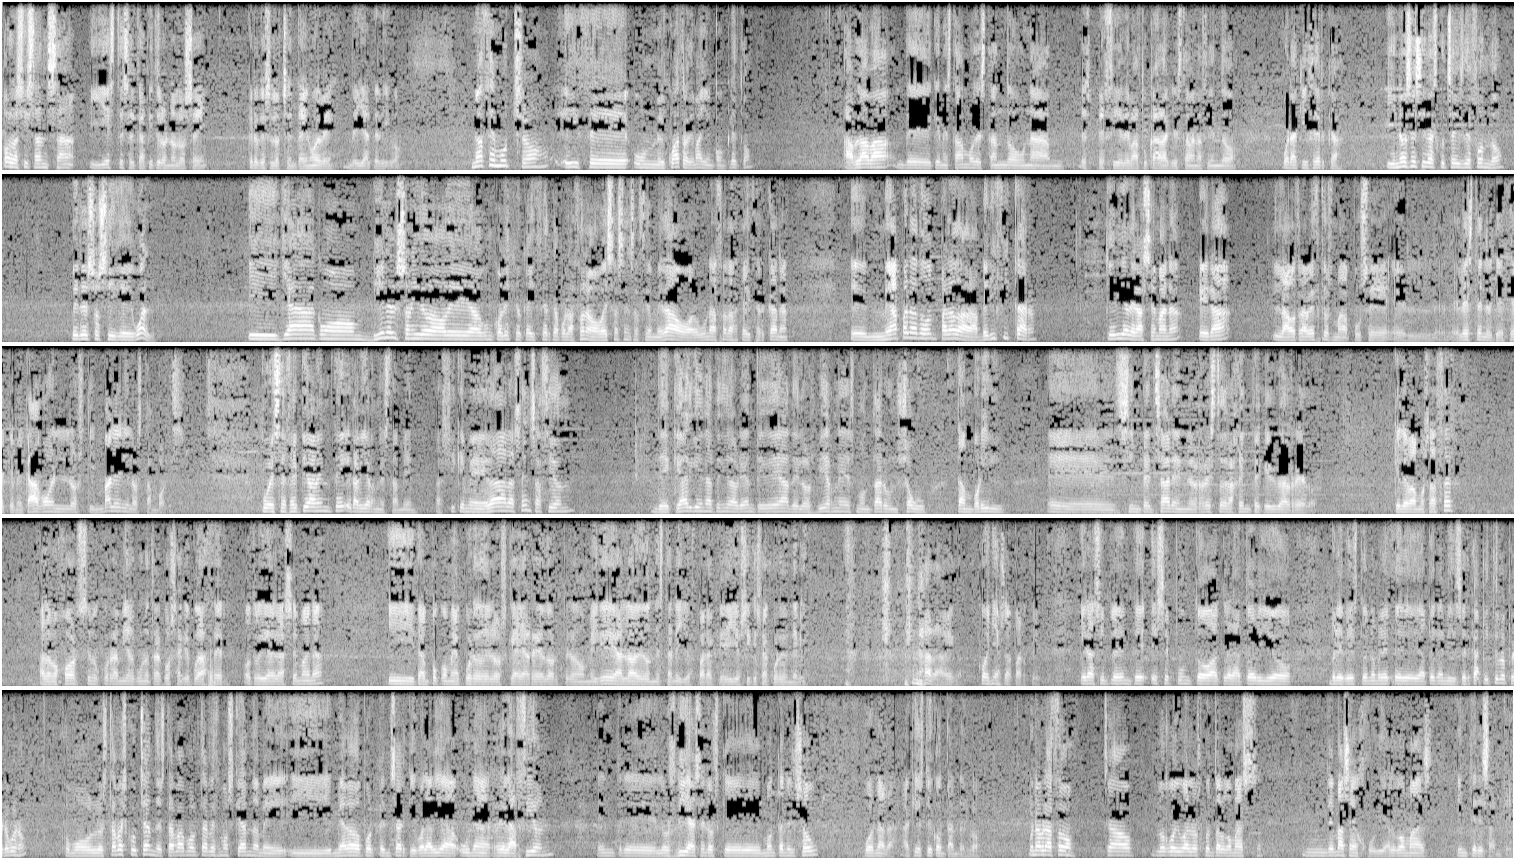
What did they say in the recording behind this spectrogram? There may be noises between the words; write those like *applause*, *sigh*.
Hola, soy Sansa y este es el capítulo, no lo sé, creo que es el 89 de Ya te digo. No hace mucho hice un, el 4 de mayo en concreto, hablaba de que me estaba molestando una especie de batucada que estaban haciendo por aquí cerca. Y no sé si la escucháis de fondo, pero eso sigue igual. Y ya como viene el sonido de algún colegio que hay cerca por la zona, o esa sensación me da, o alguna zona que hay cercana, eh, me ha parado, parado a verificar qué día de la semana era la otra vez que os puse el, este en el que decía que me cago en los timbales y en los tambores. Pues efectivamente era viernes también, así que me da la sensación de que alguien ha tenido la brillante idea de los viernes montar un show tamboril eh, sin pensar en el resto de la gente que vive alrededor. ¿Qué le vamos a hacer? A lo mejor se me ocurre a mí alguna otra cosa que pueda hacer otro día de la semana y tampoco me acuerdo de los que hay alrededor, pero me iré al lado de donde están ellos para que ellos sí que se acuerden de mí. *laughs* Nada, venga, coña esa parte. Era simplemente ese punto aclaratorio breve. Esto no merece la pena ni ser capítulo, pero bueno, como lo estaba escuchando, estaba otra vez mosqueándome y me ha dado por pensar que igual había una relación entre los días en los que montan el show, pues nada, aquí estoy contándoslo. Un abrazo, chao. Luego igual os cuento algo más de más enjudía, algo más interesante.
